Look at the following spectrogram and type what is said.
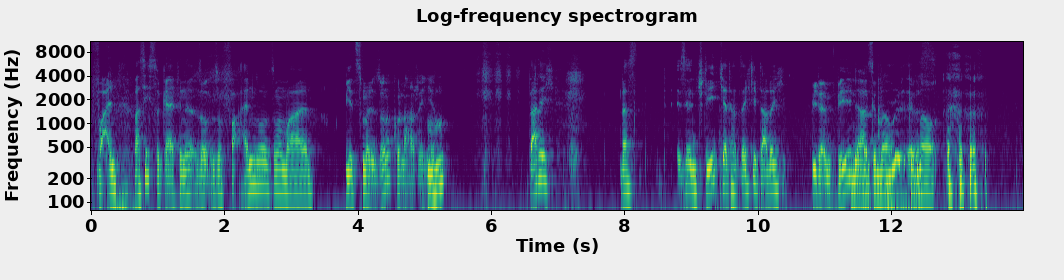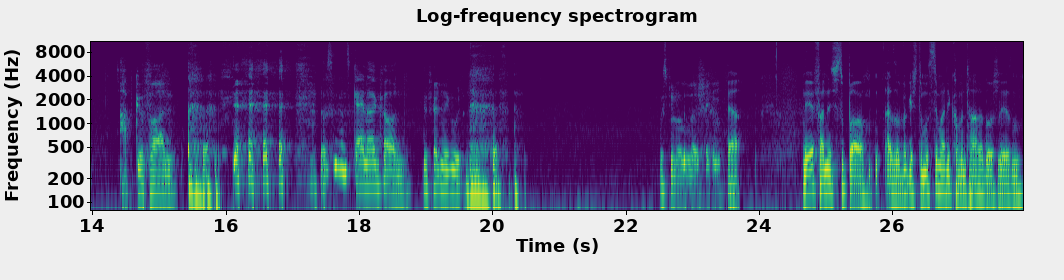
vor allem, was ich so geil finde, so, so vor allem so, sagen wir mal, wie jetzt mal so eine Collage hier. Mhm. Dadurch, dass es entsteht ja tatsächlich dadurch wieder ein Bild, Ja, was genau, cool ist. genau. Abgefahren. das ist ein ganz geiler Account. Gefällt mir gut. Muss mir mal rüber schicken. Ja. Nee, fand ich super. Also wirklich, du musst dir mal die Kommentare durchlesen,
